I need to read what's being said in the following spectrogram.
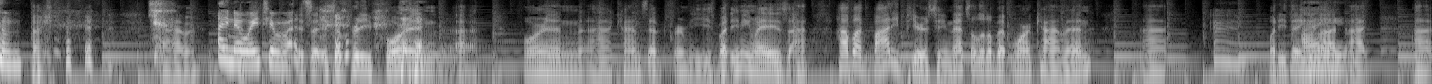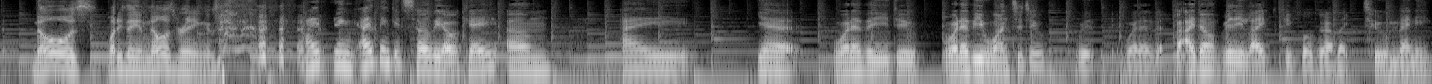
Okay. Um, I know way too much. it's a it's a pretty foreign uh, foreign uh, concept for me. But anyways, uh, how about body piercing? That's a little bit more common. Uh, Mm. what do you think I- about uh, uh, nose? What do you think of nose rings? I think I think it's totally okay. Um, I, yeah, whatever you do, whatever you want to do with whatever. But I don't really like people who have like too many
